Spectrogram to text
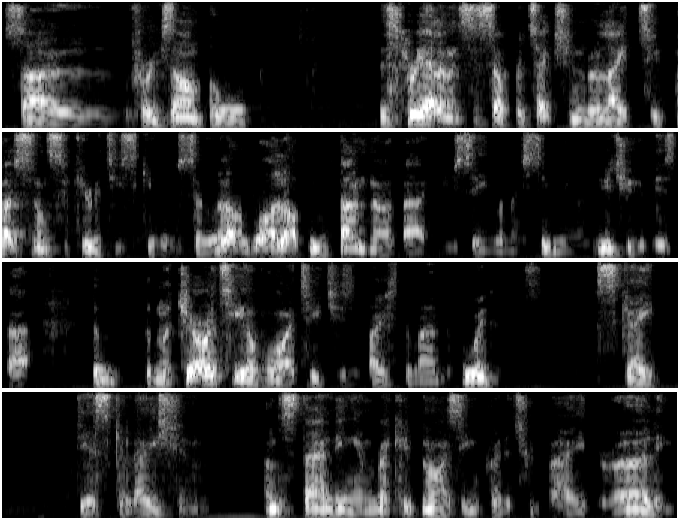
So, for example, the three elements of self-protection relate to personal security skills. So a lot what a lot of people don't know about UC when they see me on YouTube is that the, the majority of what I teach is based around avoidance, escape, de-escalation, understanding and recognizing predatory behavior early,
